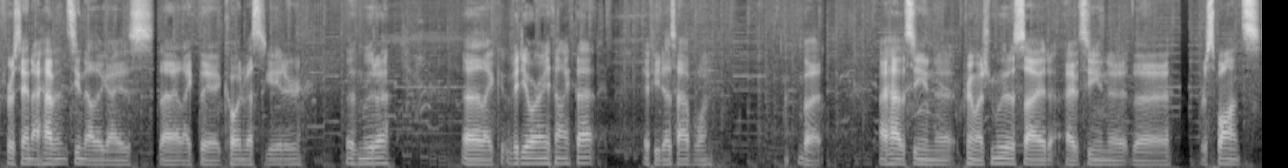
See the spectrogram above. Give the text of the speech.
firsthand, I haven't seen the other guys, that like the co-investigator with Muta, uh, like video or anything like that, if he does have one. But I have seen uh, pretty much Muta's side. I've seen uh, the response,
